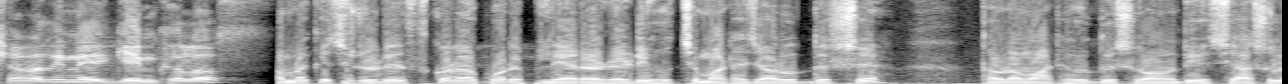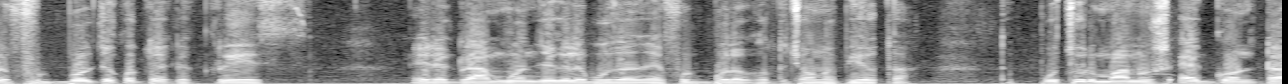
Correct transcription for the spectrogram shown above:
সারাদিন এই গেম খেলস আমরা কিছুটা রেস্ট করার পরে প্লেয়াররা রেডি হচ্ছে মাঠে যাওয়ার উদ্দেশ্যে। তো আমরা মাঠের উদ্দেশ্যে রওনা দিয়েছি। আসলে ফুটবল যে কত একটা ক্রেজ এটা গ্রামগঞ্জে গেলে বোঝা যায় ফুটবলের কত জনপ্রিয়তা। তো প্রচুর মানুষ এক ঘণ্টা,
